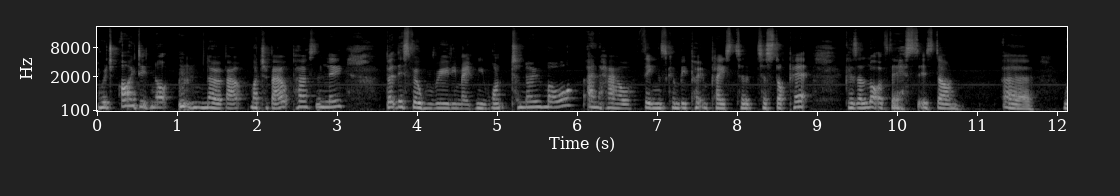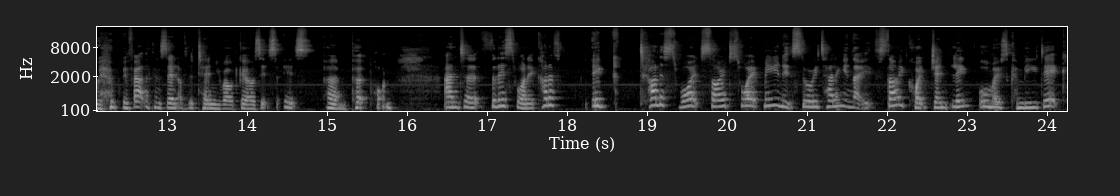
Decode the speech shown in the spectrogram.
which I did not know about much about personally. But this film really made me want to know more and how things can be put in place to, to stop it. Because a lot of this is done uh, without the consent of the 10 year old girls it's, it's um, put upon. And uh, for this one, it kind of it kind of swipe sideswipe me in its storytelling in that it started quite gently, almost comedic,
